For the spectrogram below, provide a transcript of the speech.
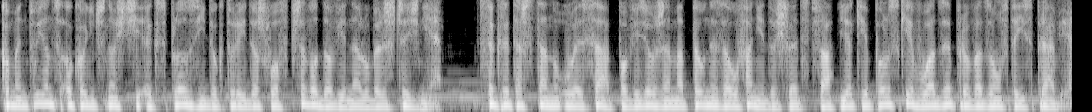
komentując okoliczności eksplozji, do której doszło w przewodowie na Lubelszczyźnie. Sekretarz stanu USA powiedział, że ma pełne zaufanie do śledztwa, jakie polskie władze prowadzą w tej sprawie.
